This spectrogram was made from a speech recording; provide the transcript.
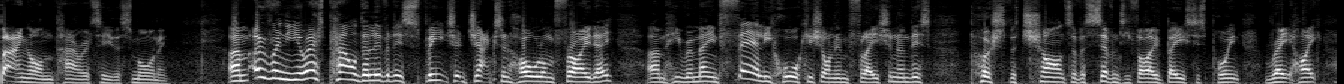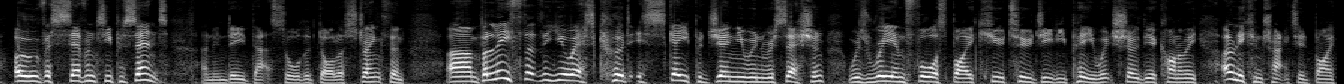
bang on parity this morning. Um, over in the US, Powell delivered his speech at Jackson Hole on Friday. Um, he remained fairly hawkish on inflation, and this pushed the chance of a 75 basis point rate hike over 70%. And indeed, that saw the dollar strengthen. Um, belief that the US could escape a genuine recession was reinforced by Q2 GDP, which showed the economy only contracted by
